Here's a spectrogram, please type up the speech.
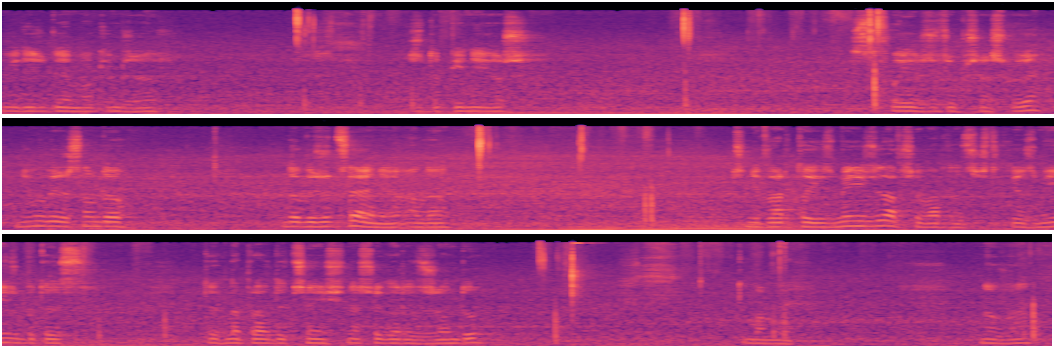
Widać gołym okiem, że, że te piny już swoje w życiu przeszły. Nie mówię, że są do, do wyrzucenia, ale czy nie warto ich zmienić? Zawsze warto coś takiego zmienić, bo to jest tak naprawdę część naszego rozrządu. Tu mamy nowe.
